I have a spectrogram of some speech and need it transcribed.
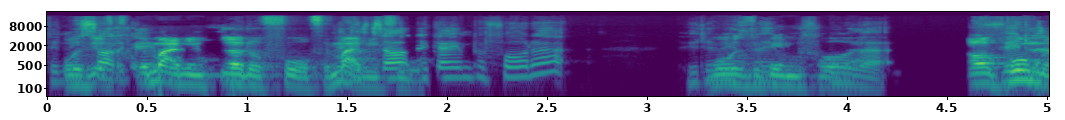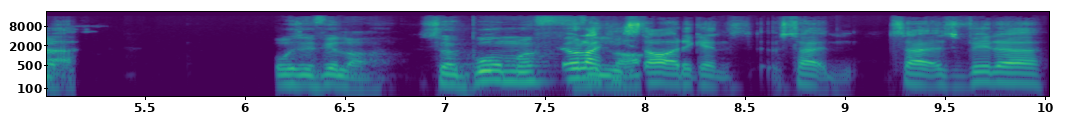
Didn't was it? It might have been third or fourth. It Did might he start fourth. the game before that? What was the game before that? Oh, Villa. Bournemouth. Or was it Villa? So Bournemouth. I feel like he started against so so it's Villa,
